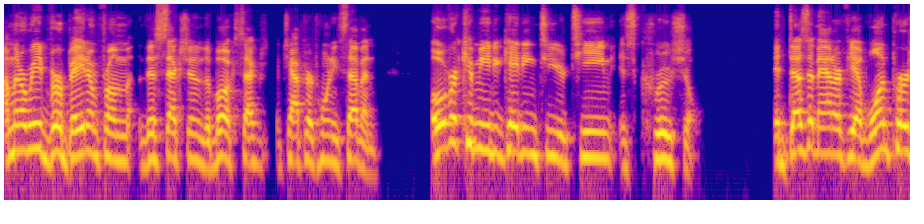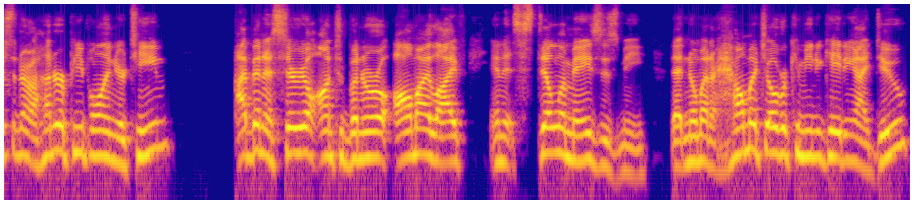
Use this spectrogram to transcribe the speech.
I'm going to read verbatim from this section of the book, sec- chapter 27. Over communicating to your team is crucial. It doesn't matter if you have one person or 100 people on your team. I've been a serial entrepreneur all my life, and it still amazes me that no matter how much over communicating I do,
